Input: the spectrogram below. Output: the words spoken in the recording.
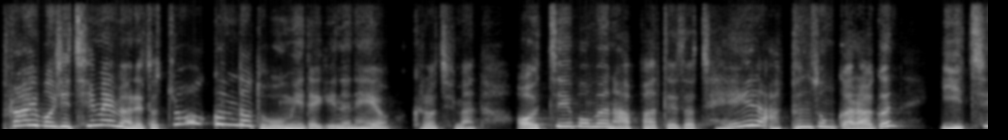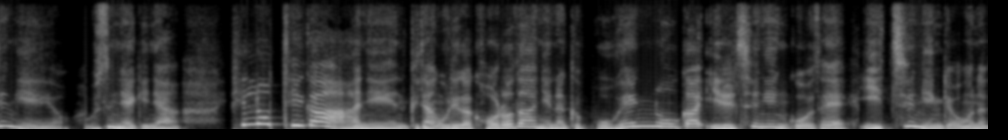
프라이버시 침해 면에서 쪼끔 더 도움이 되기는 해요. 그렇지만 어찌 보면 아파트에서 제일 아픈 손가락은 2 층이에요. 무슨 얘기냐? 필로티가 아닌 그냥 우리가 걸어 다니는 그 보행로가 1 층인 곳에 2 층인 경우는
